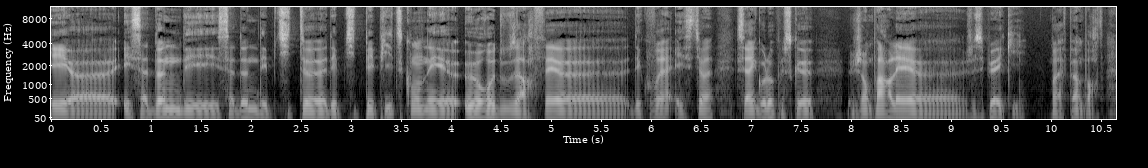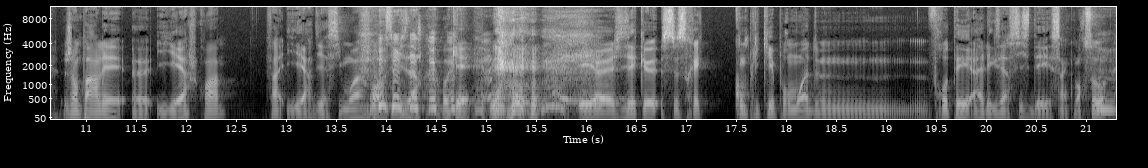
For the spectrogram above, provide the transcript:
Et, euh, et ça donne des, ça donne des petites, euh, des petites pépites qu'on est heureux de vous avoir fait euh, découvrir. Et c'est rigolo parce que j'en parlais, je sais plus avec qui. Bref, peu importe. J'en parlais euh, hier, je crois, Enfin, hier, d'il y a six mois. Bon, c'est bizarre. ok. et euh, je disais que ce serait compliqué pour moi de me frotter à l'exercice des cinq morceaux. Mm.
